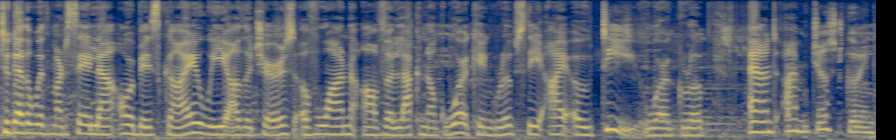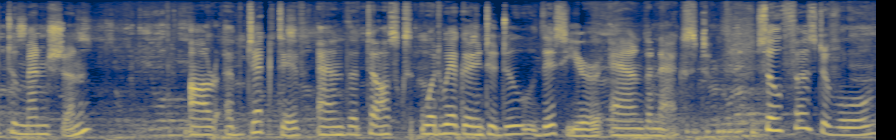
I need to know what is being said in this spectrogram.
together with Marcela Orbiscay, we are the chairs of one of the LACNOG working groups, the IoT work group. And I'm just going to mention our objective and the tasks, what we're going to do this year and the next. So first of all,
